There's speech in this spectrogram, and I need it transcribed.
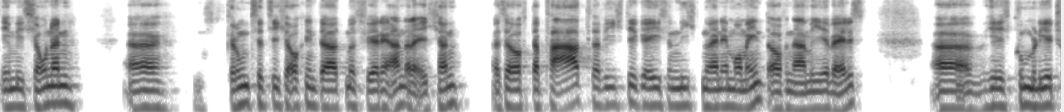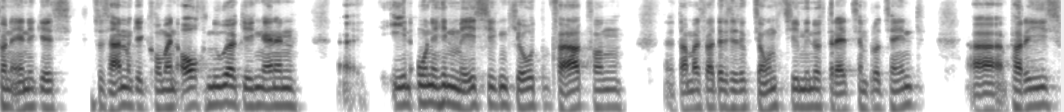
Emissionen äh, grundsätzlich auch in der Atmosphäre anreichern. Also auch der Pfad der wichtiger ist und nicht nur eine Momentaufnahme jeweils, äh, hier ist kumuliert schon einiges zusammengekommen, auch nur gegen einen äh, ohnehin mäßigen Kyoto-Pfad von, äh, damals war das Reduktionsziel minus 13 Prozent. Paris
